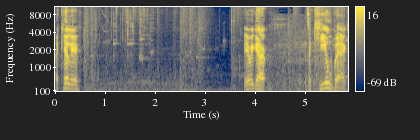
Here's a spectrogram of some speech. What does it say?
I kill you. Here we go. It's a keelback.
